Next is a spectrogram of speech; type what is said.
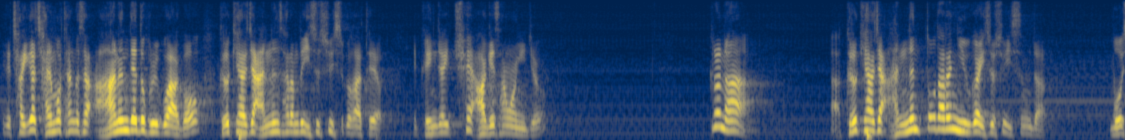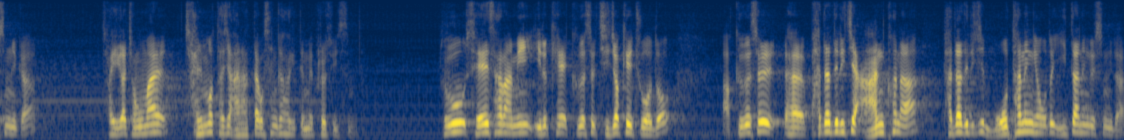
그러니까 자기가 잘못한 것을 아는데도 불구하고 그렇게 하지 않는 사람도 있을 수 있을 것 같아요. 굉장히 최악의 상황이죠. 그러나 아, 그렇게 하지 않는 또 다른 이유가 있을 수 있습니다. 무엇입니까? 자기가 정말 잘못하지 않았다고 생각하기 때문에 그럴 수 있습니다. 두 세 사람이 이렇게 그것을 지적해 주어도 아, 그것을 받아들이지 않거나 받아들이지 못하는 경우도 있다는 것입니다.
